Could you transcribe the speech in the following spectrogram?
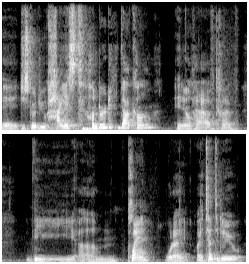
Uh, just go to highest100.com and it'll have kind of the um, plan, what I, I attempt to do.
